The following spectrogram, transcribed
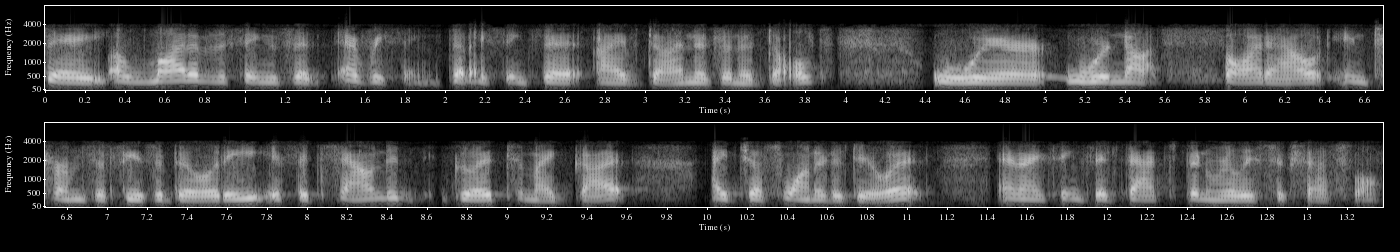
say a lot of the things that everything that I think that I've done as an adult where were not thought out in terms of feasibility. If it sounded good to my gut, I just wanted to do it. And I think that that's been really successful.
